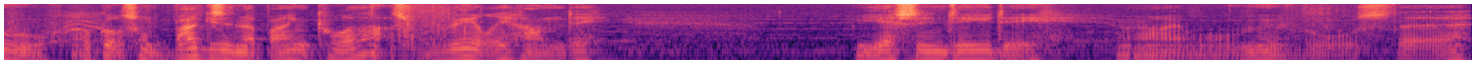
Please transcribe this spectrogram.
Oh, I've got some bags in the bank. Well, that's really handy. Yes, indeedy. Eh? Right, we'll move those there.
